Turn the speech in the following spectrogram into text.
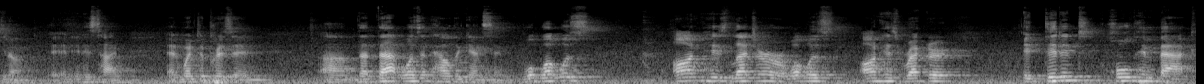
you know, in, in his time, and went to prison um, that that wasn't held against him. What, what was on his ledger or what was on his record, it didn't hold him back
